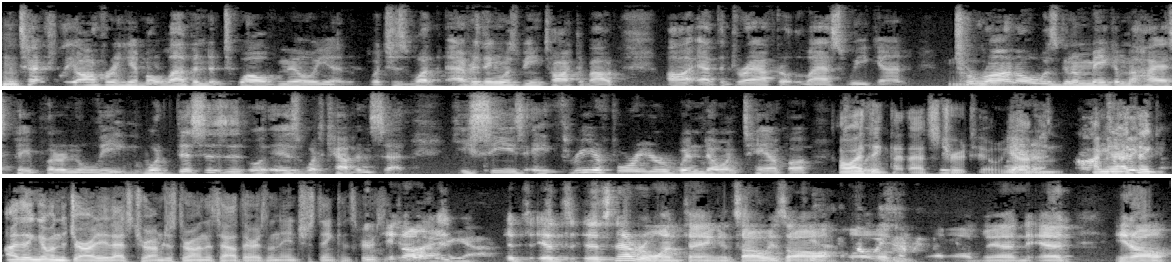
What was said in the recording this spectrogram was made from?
Potentially offering him 11 to 12 million, which is what everything was being talked about uh, at the draft last weekend. Hmm. Toronto was going to make him the highest paid player in the league. What this is is what Kevin said. He sees a three or four year window in Tampa. Oh, I think that that's true too. Yeah, I mean, I mean, I think I think a majority of that's true. I'm just throwing this out there as an interesting conspiracy. You know, Right, it- yeah. it's it's it's never one thing. It's always all, Yeah. all Always of it, all, man. And you know,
